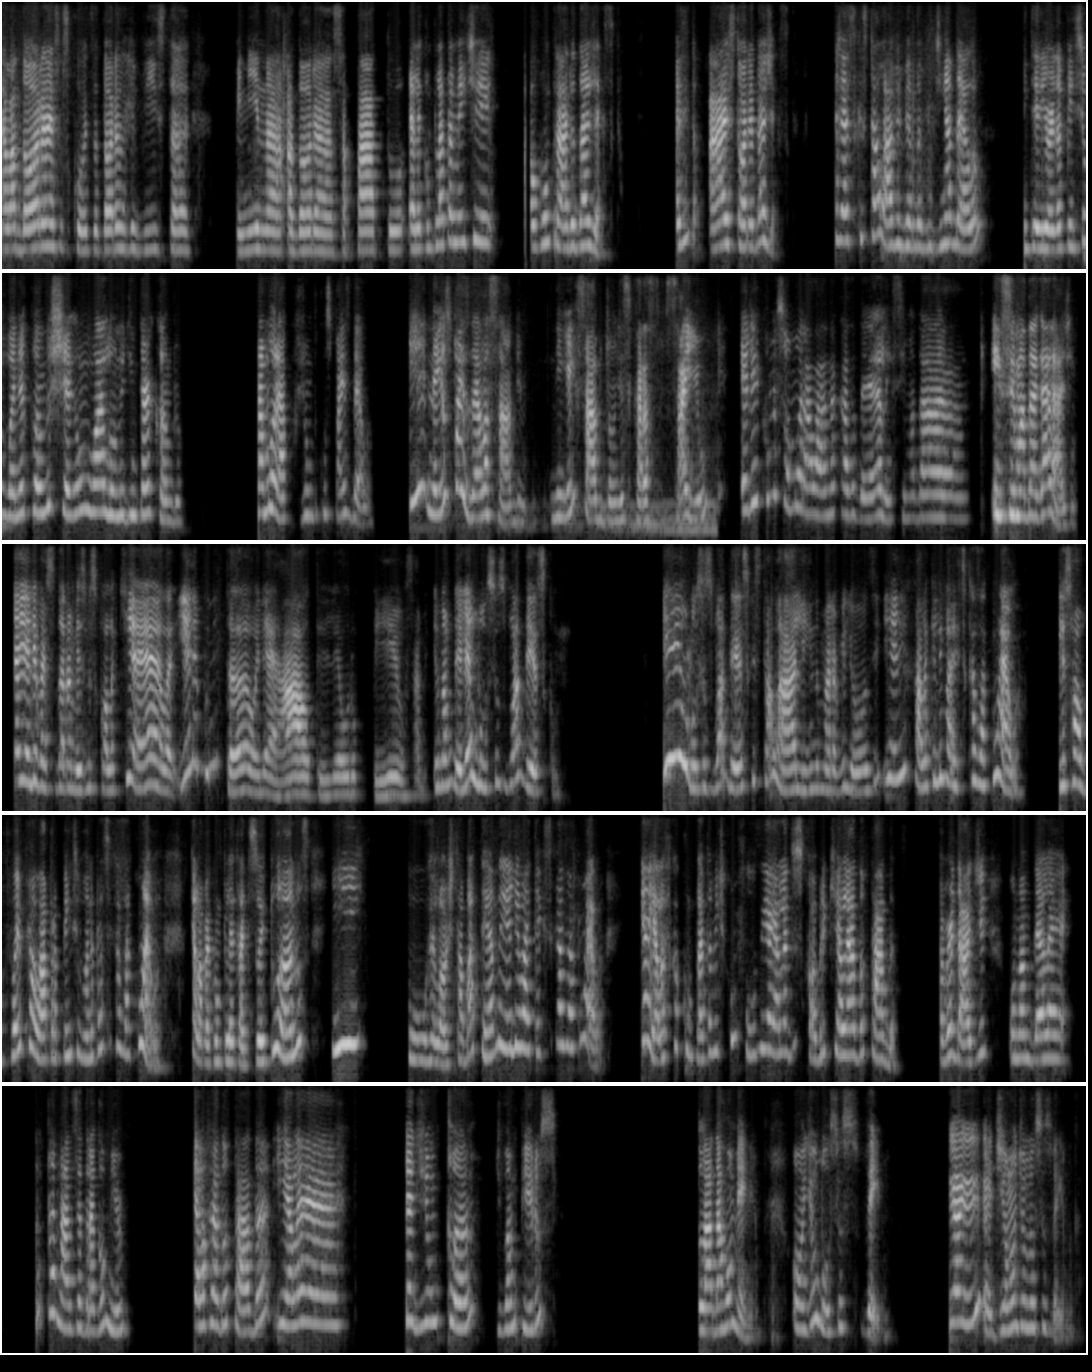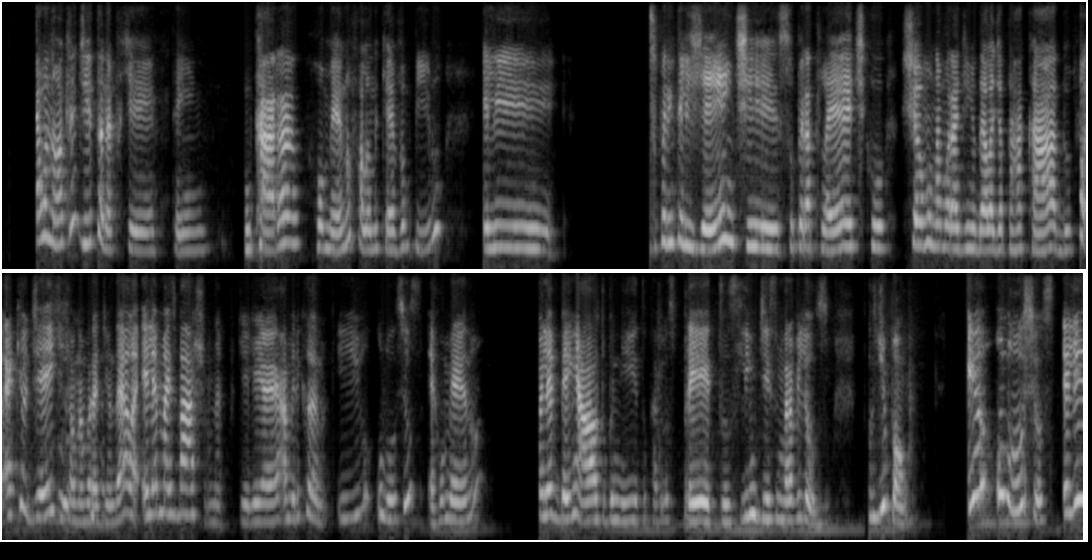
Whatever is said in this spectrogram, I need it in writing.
Ela adora essas coisas, adora revista, menina, adora sapato. Ela é completamente ao contrário da Jéssica. Mas então, a história da Jéssica. A Jéssica está lá vivendo a vidinha dela, no interior da Pensilvânia, quando chega um aluno de intercâmbio para morar junto com os pais dela. E nem os pais dela sabem, ninguém sabe de onde esse cara saiu ele começou a morar lá na casa dela, em cima da, em cima da garagem. E aí ele vai estudar na mesma escola que ela, e ele é bonitão, ele é alto, ele é europeu, sabe? E o nome dele é Lúcio Vladesco. E o Lúcio Vladesco está lá, lindo, maravilhoso, e ele fala que ele vai se casar com ela. Ele só foi para lá, para Pensilvânia, para se casar com ela. Que ela vai completar 18 anos e o relógio está batendo e ele vai ter que se casar com ela. E aí ela fica completamente confusa e aí ela descobre que ela é adotada. Na verdade, o nome dela é Antanásia Dragomir. Ela foi adotada e ela é de um clã de vampiros lá da Romênia, onde o Lúcio veio. E aí, é de onde o Lúcio veio, no caso. Ela não acredita, né? Porque tem um cara romeno falando que é vampiro. Ele super inteligente, super atlético, chama o namoradinho dela de atarracado. É que o Jake, que é o namoradinho dela, ele é mais baixo, né? Porque ele é americano. E o Lucius é romeno. Ele é bem alto, bonito, cabelos pretos, lindíssimo, maravilhoso. Tudo de bom. E o Lucius, ele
